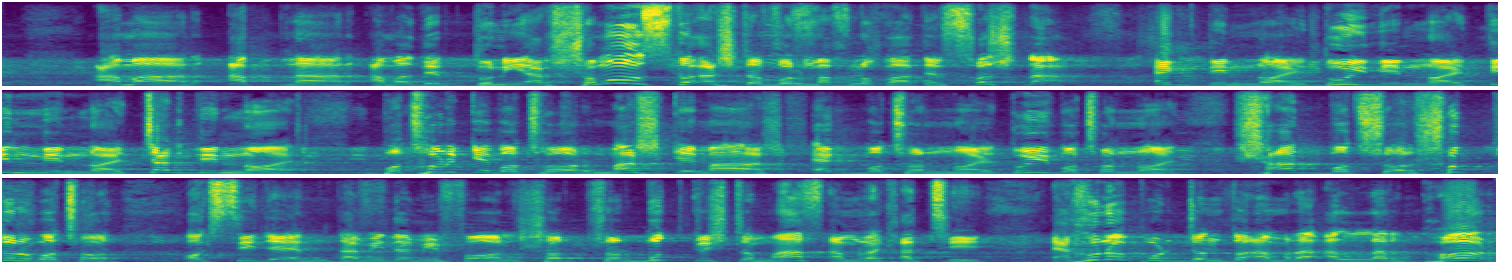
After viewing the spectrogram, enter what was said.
আমার, আপনার, আমাদের দুনিয়ার সমস্ত আশরাফুল মখলুকাতের স্রষ্টা একদিন নয়, দুই দিন নয়, তিন দিন নয়, চার দিন নয়, বছরকে বছর, মাসকে মাস, এক বছর নয়, দুই বছর নয় ষাট বছর, সত্তর বছর অক্সিজেন দামি দামি ফল সর- সর্বোৎকৃষ্ট মাছ আমরা খাচ্ছি। এখনও পর্যন্ত আমরা আল্লাহর ঘর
